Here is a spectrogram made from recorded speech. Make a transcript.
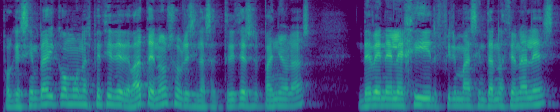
porque siempre hay como una especie de debate, ¿no? Sobre si las actrices españolas deben elegir firmas internacionales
